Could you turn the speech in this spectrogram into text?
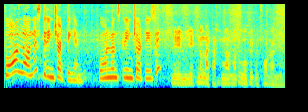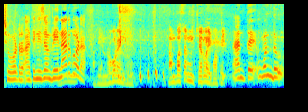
ఫోన్లోనే స్క్రీన్ షాట్ తీయండి. ఫోన్లో స్క్రీన్ షాట్ తీసి మీరు ఎన్ని చెప్పినా నా కస్టమర్ మాత్రం ఓపిక చూడరండి. చూడరు. అది నిజం. వినరు కూడా. ఎండరు కూడా కంపల్సరీ చీరలు అయిపోతాయి. అంతే. ముందు.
